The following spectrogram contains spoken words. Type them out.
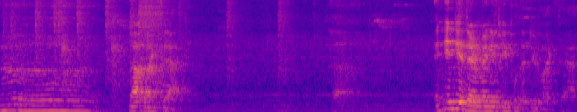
Mm, not like that. Uh, in India, there are many people that do like that.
